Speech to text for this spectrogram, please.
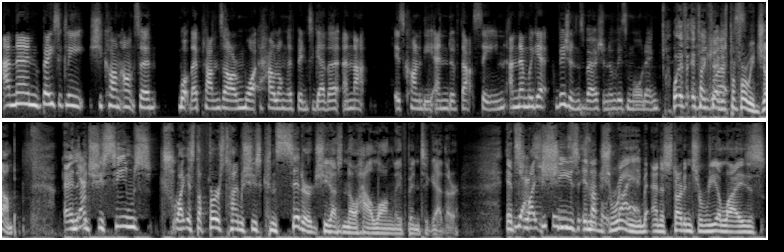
and then basically, she can't answer what their plans are and what how long they've been together, and that is kind of the end of that scene. And then we get Vision's version of his morning. Well, if, if I He can, just before we jump, and, Yeah. and she seems tr- like it's the first time she's considered she doesn't know how long they've been together. It's Yeah, like she she's in a dream and is starting to realize,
